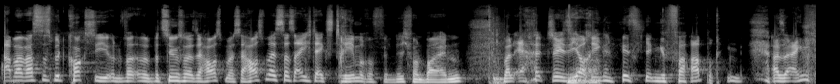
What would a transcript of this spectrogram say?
Aber was ist mit Coxie und beziehungsweise Hausmeister? Hausmeister ist eigentlich der extremere, finde ich, von beiden, weil er halt Jay-Z auch regelmäßig in Gefahr bringt. Also eigentlich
